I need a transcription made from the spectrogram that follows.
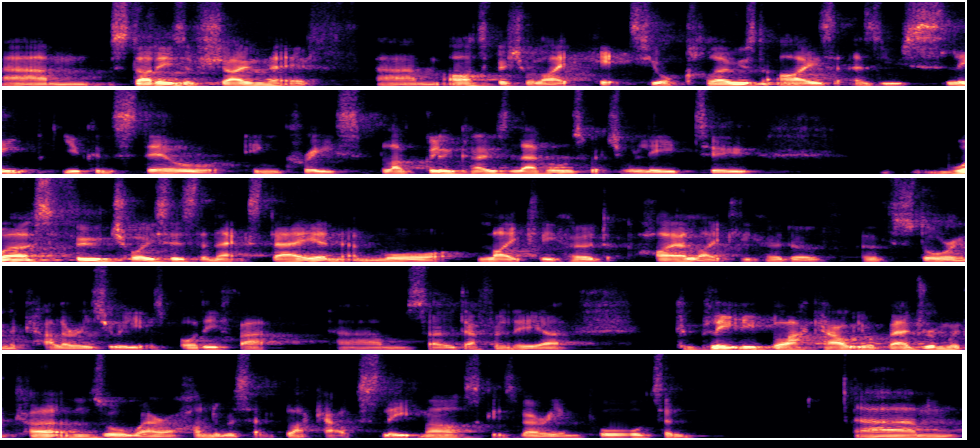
Um, studies have shown that if um, artificial light hits your closed eyes as you sleep, you can still increase blood glucose levels, which will lead to worse food choices the next day and, and more likelihood, higher likelihood of, of storing the calories you eat as body fat. Um, so definitely completely black out your bedroom with curtains or wear a 100% blackout sleep mask is very important. Um,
